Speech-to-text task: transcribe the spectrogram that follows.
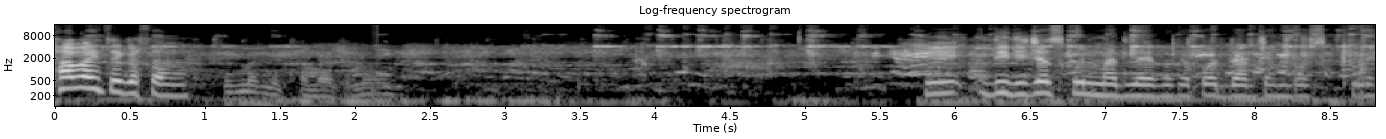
थांबायचं कसं मग ही दीदीच्या स्कूल मधलं आहे बघा पोद्दार जम्बोस किडे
